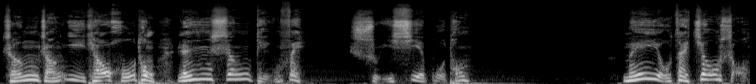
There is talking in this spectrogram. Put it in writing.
整整一条胡同人声鼎沸，水泄不通。没有再交手。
